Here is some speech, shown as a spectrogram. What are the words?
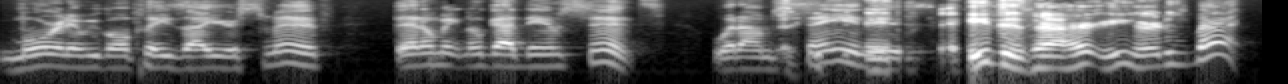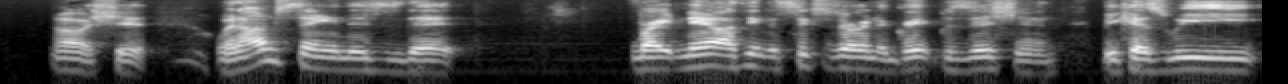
more than we're gonna play Zhaire Smith, that don't make no goddamn sense. What I'm saying is, He just hurt. He hurt his back. oh shit. What I'm saying is, is that right now I think the Sixers are in a great position because we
